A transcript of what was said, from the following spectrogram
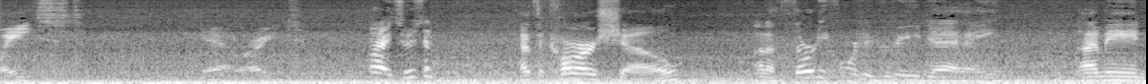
waste. Yeah, right. All right, so at the car show on a 34 degree day. I mean,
